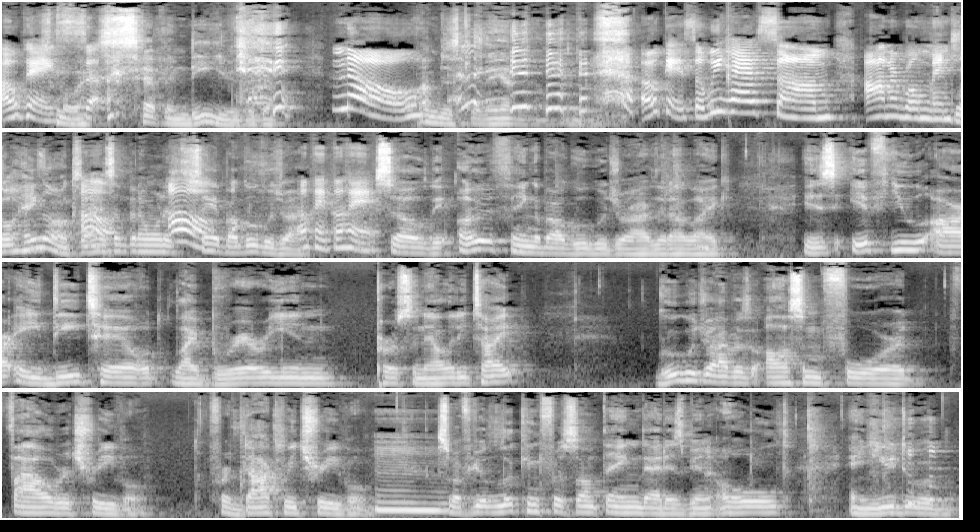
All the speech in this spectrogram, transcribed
Okay, More like 70 years ago. no. I'm just kidding. I. Okay, so we have some honorable mentions. Well, hang on, because I had Oh. something I wanted Oh. to say about oh. Google Drive. Okay, go ahead. So the other thing about Google Drive that I like is if you are a detailed librarian personality type, Google Drive is awesome for file retrieval, for doc retrieval. Mm. So if you're looking for something that has been old and you do a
